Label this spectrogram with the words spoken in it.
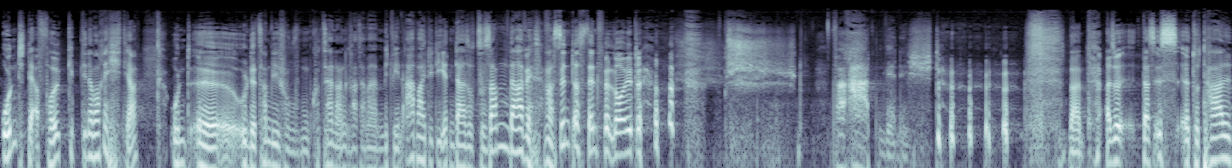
und der Erfolg gibt ihnen aber recht, ja. Und, äh, und jetzt haben die schon vom Konzern angefragt, mit wem arbeitet ihr denn da so zusammen da? Was sind das denn für Leute? Psst, verraten wir nicht. Nein, also das ist äh, total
